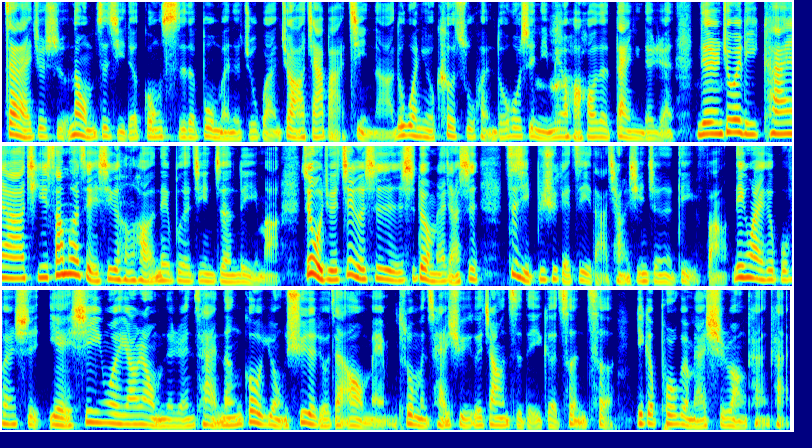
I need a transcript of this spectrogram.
再来就是，那我们自己的公司的部门的主管就要加把劲啊！如果你有客诉很多，或是你没有好好的带你的人，你的人就会离开啊。其实 s o m e 这也是一个很好的内部的竞争力嘛。所以我觉得这个是是对我们来讲是自己必须给自己打强心针的地方。另外一个部分是，也是因为要让我们的人才能够永续的留在澳门，所以我们采取一个这样子的一个政策，一个 program 来试望看看。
